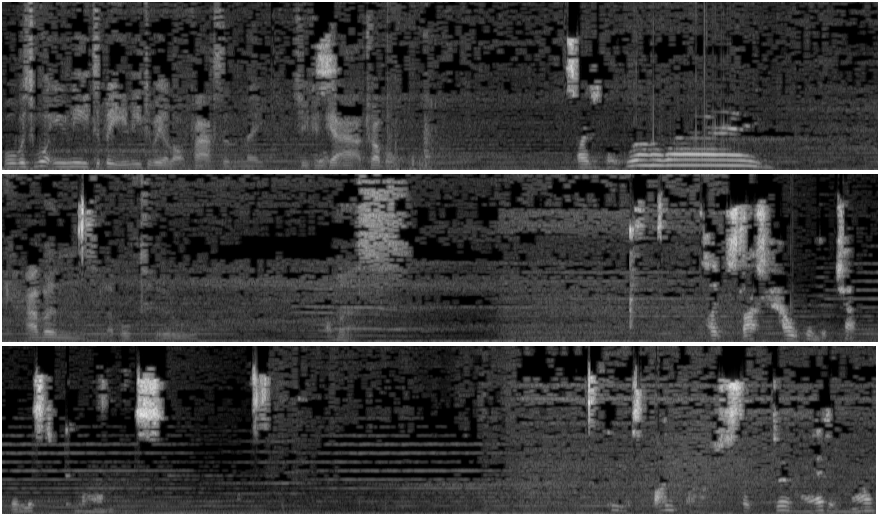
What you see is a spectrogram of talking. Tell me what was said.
Well, it's what you need to be. You need to be a lot faster than me, so you can get out of trouble. So I just go, run away! Caverns, level 2. Thomas. Type slash help in the chat for the list of commands. Dude, it's eyebrow, it's just like doing my head in now.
